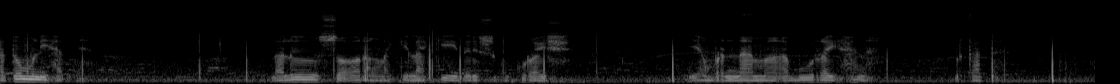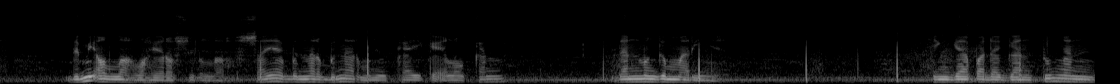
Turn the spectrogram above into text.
atau melihatnya Lalu seorang laki-laki dari suku Quraisy yang bernama Abu Raihanah berkata, Demi Allah wahai Rasulullah, saya benar-benar menyukai keelokan dan menggemarinya. Hingga pada gantungan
